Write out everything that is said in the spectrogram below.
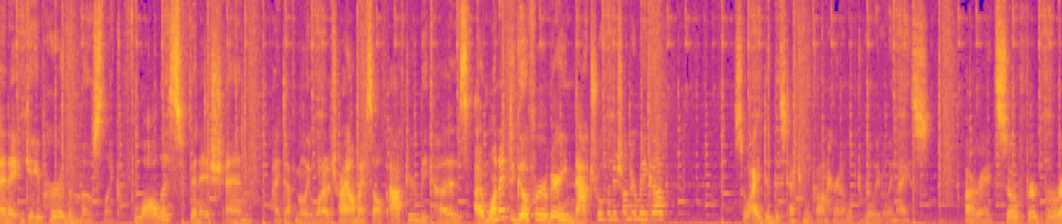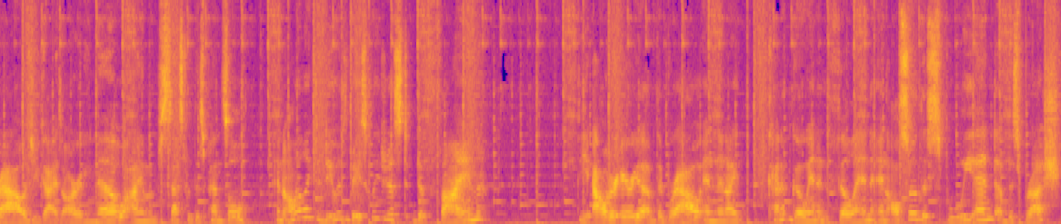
and it gave her the most like flawless finish and I definitely wanted to try it on myself after because I wanted to go for a very natural finish on her makeup so I did this technique on her and it looked really really nice. Alright so for brows you guys already know I am obsessed with this pencil and all I like to do is basically just define the outer area of the brow and then I kind of go in and fill in and also the spoolie end of this brush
